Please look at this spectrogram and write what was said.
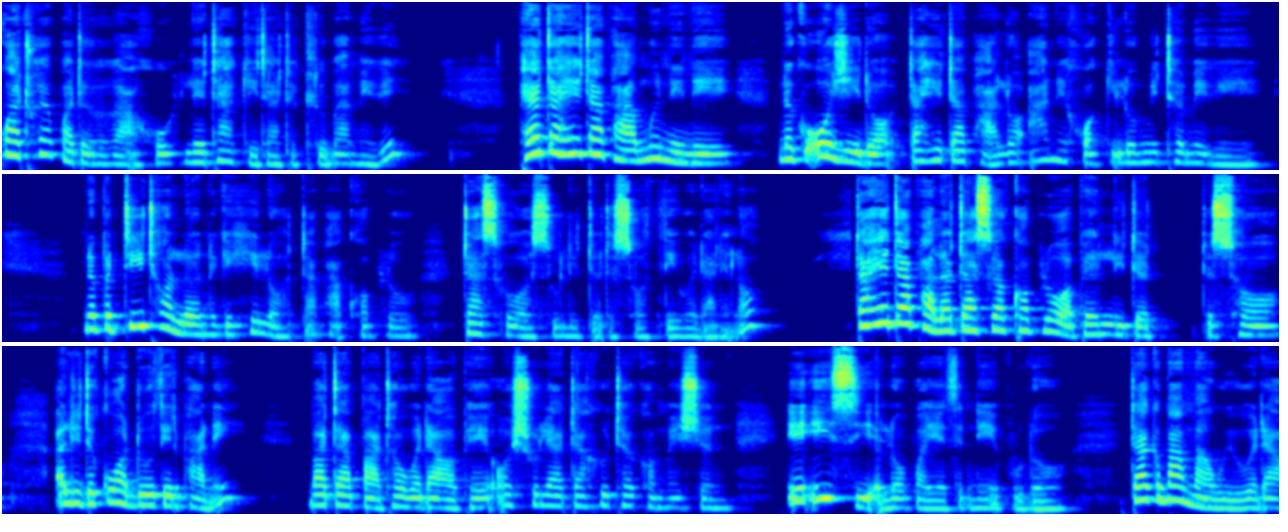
ကွာထွဲပွားတကကဟိုလေထဂီတာတကလူပါမီကေဖဲတဟိတဖာမှုနေနေနကိုရီတော့တဟိတဖာလောအားနေခေါ်ကီလိုမီတာမီကေ နပတိထော်လနကေဟီလောတဖာခေါပလိုဒတ်ကိုဆူလီတတဆောသေးဝဒနေလောတဟိတဖာလဒတ်စခေါပလိုအဘဲလီတတဆောအလီတကောဒိုသေးဖာနေဘာတာပါထောဝဒါအဖေဩစတြေးလျတဟူတာကော်မရှင် AEC အလောပါရဲ့စနေဘူးတော့တကပမဝီဝဒါ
